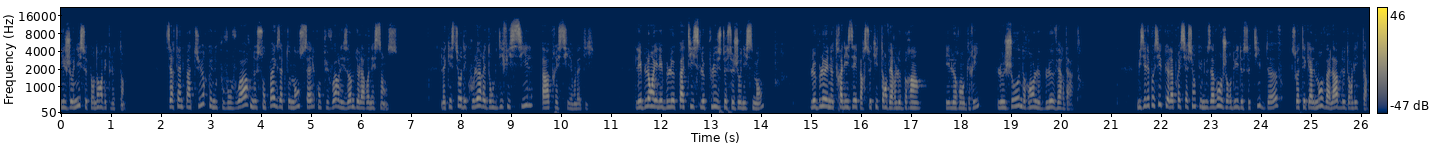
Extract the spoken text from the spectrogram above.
Il jaunit cependant avec le temps. Certaines peintures que nous pouvons voir ne sont pas exactement celles qu'ont pu voir les hommes de la Renaissance. La question des couleurs est donc difficile à apprécier, on l'a dit. Les blancs et les bleus pâtissent le plus de ce jaunissement. Le bleu est neutralisé par ce qui tend vers le brun et le rend gris. Le jaune rend le bleu verdâtre. Mais il est possible que l'appréciation que nous avons aujourd'hui de ce type d'œuvre soit également valable dans l'état.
